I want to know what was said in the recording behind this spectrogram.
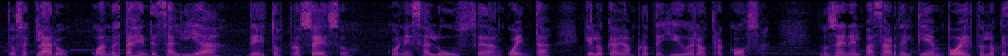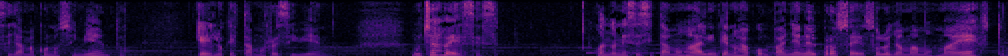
Entonces, claro, cuando esta gente salía de estos procesos con esa luz, se dan cuenta que lo que habían protegido era otra cosa. Entonces, en el pasar del tiempo, esto es lo que se llama conocimiento, que es lo que estamos recibiendo. Muchas veces cuando necesitamos a alguien que nos acompañe en el proceso, lo llamamos maestro.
